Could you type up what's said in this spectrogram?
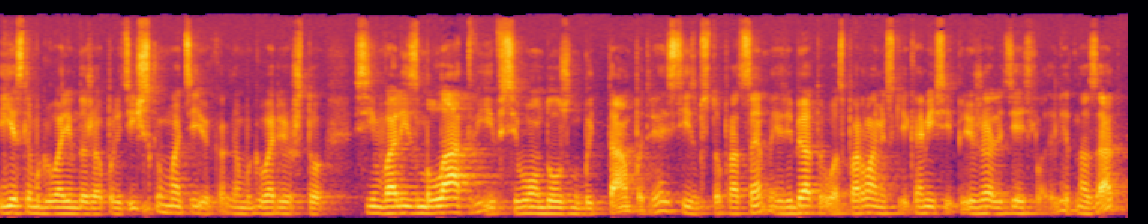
И если мы говорим даже о политическом мотиве, когда мы говорили, что символизм Латвии, всего он должен быть там, патриотизм стопроцентный, ребята, у вас парламентские комиссии приезжали 10 лет назад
